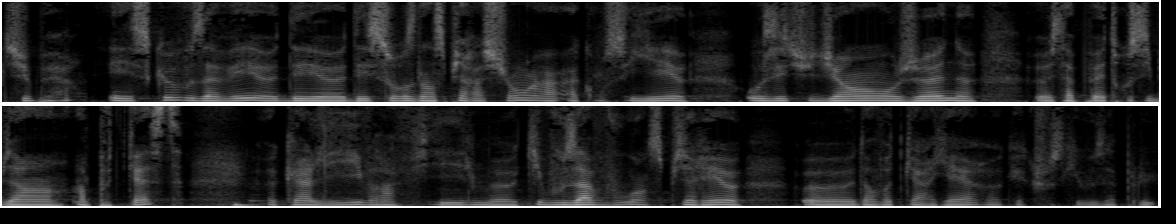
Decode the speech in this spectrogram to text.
Super. Est-ce que vous avez euh, des, euh, des sources d'inspiration à, à, conseiller euh, aux étudiants, aux jeunes? Ça peut être aussi bien un podcast qu'un livre, un film qui vous a, vous, inspiré dans votre carrière, quelque chose qui vous a plu?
